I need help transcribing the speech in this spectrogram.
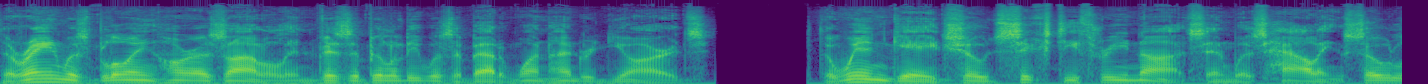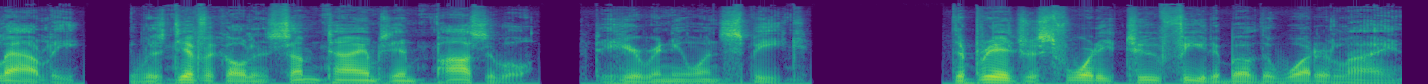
The rain was blowing horizontal and visibility was about 100 yards. The wind gauge showed 63 knots and was howling so loudly it was difficult and sometimes impossible to hear anyone speak. The bridge was 42 feet above the water line.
